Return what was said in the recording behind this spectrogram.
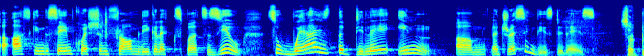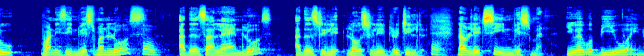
uh, asking the same question from legal experts as you. So where is the delay in um, addressing these delays? So two, one is investment laws, mm. others are land laws, others rela laws related to children. Mm. Now let's see investment. You have a BOI,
